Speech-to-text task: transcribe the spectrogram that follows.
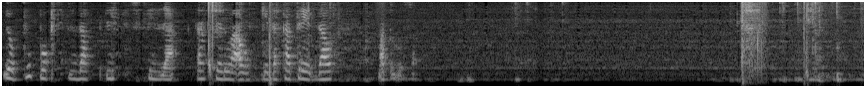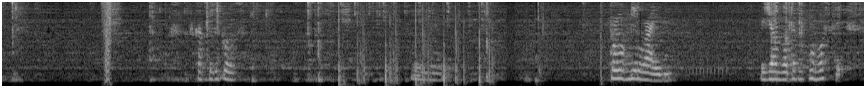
Meu, por pouco esse filho da... Esse filho da... da lá, o que? Da catredal. Matou meu só. Ficar perigoso. Tomb Line. Eu já volto aqui com vocês.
